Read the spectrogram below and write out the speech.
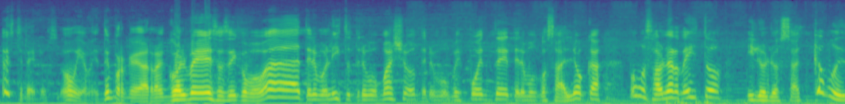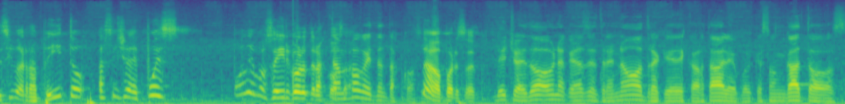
Estrenos, obviamente, porque arrancó el mes, así como, ah, tenemos listo, tenemos mayo, tenemos mes puente, tenemos cosas locas. Vamos a hablar de esto y lo, lo sacamos de encima rapidito, así ya después podemos seguir con otras cosas. Tampoco hay tantas cosas. No, por eso. De hecho, hay dos, una que no se estrenó, otra que es descartable porque son gatos.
